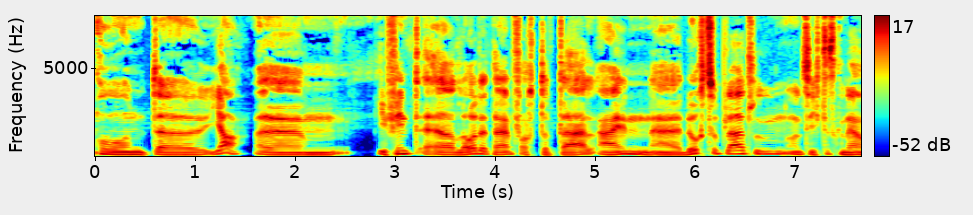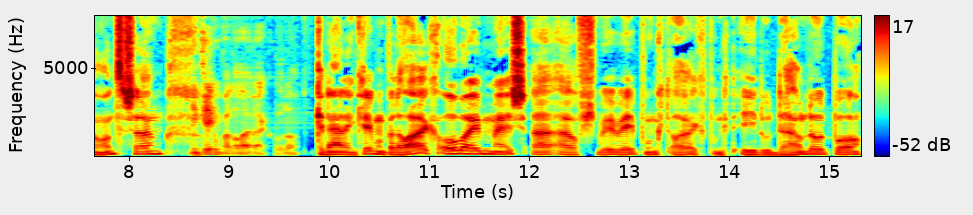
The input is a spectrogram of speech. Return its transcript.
Und äh, ja, ähm, ich finde, er ladet einfach total ein, äh, durchzuplatteln und sich das genau anzuschauen. In Gegend bei Leuwerk, oder? Genau, den kriegt man bei der AREC, aber eben er ist auch auf www.arec.edu downloadbar.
